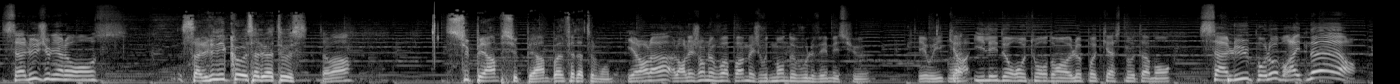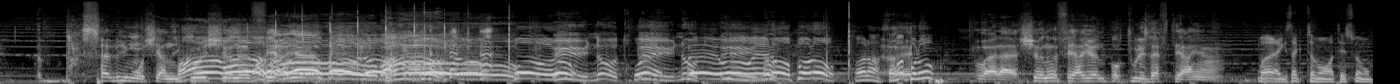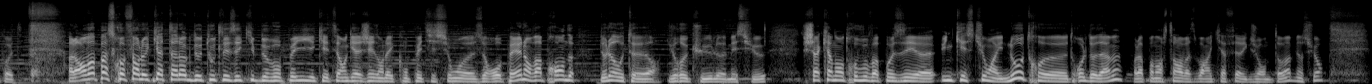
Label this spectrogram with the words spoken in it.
Salut Julien Laurence. Salut Nico, salut à tous. Ça va? Superbe, superbe. Bonne fête à tout le monde. Et alors là, alors les gens ne voient pas, mais je vous demande de vous lever, messieurs. Et oui, car il est de retour dans le podcast notamment. Salut Polo Breitner Salut mon cher Nico, Bravo, je bravo, ne fais rien. Polo, Une autre, Ouais, une autre, ouais, oh, une autre. hello, Polo Voilà, ça va. Polo? Voilà, Ferion pour tous les aftériens. Voilà, exactement, à tes souhaits, mon pote. Alors, on va pas se refaire le catalogue de toutes les équipes de vos pays qui étaient engagées dans les compétitions euh, européennes. On va prendre de la hauteur, du recul, euh, messieurs. Chacun d'entre vous va poser euh, une question à une autre drôle de dame. Voilà, pendant ce temps, on va se boire un café avec Jérôme Thomas, bien sûr.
